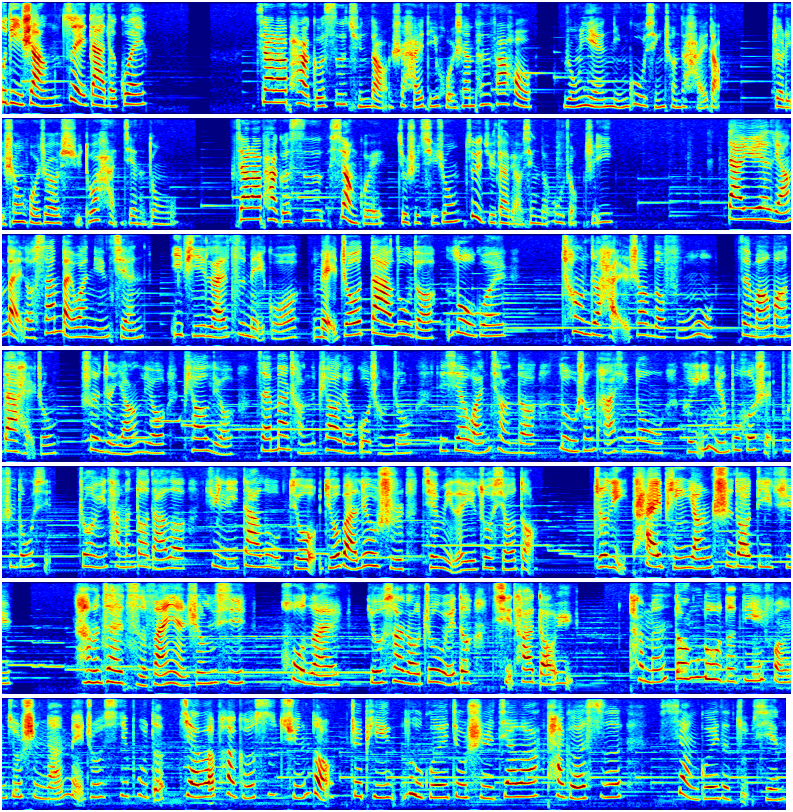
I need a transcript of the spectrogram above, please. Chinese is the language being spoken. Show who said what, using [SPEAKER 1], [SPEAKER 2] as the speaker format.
[SPEAKER 1] 陆地上最大的龟。
[SPEAKER 2] 加拉帕戈斯群岛是海底火山喷发后熔岩凝固形成的海岛，这里生活着许多罕见的动物。加拉帕戈斯象龟就是其中最具代表性的物种之一。
[SPEAKER 1] 大约两百到三百万年前，一批来自美国美洲大陆的陆龟，乘着海上的浮木，在茫茫大海中顺着洋流漂流。在漫长的漂流过程中，这些顽强的陆生爬行动物可以一年不喝水、不吃东西。终于，他们到达了距离大陆九九百六十千米的一座小岛，这里太平洋赤道地区。他们在此繁衍生息，后来又散到周围的其他岛屿。他们登陆的地方就是南美洲西部的加拉帕戈斯群岛。这批陆龟就是加拉帕戈斯象龟的祖先。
